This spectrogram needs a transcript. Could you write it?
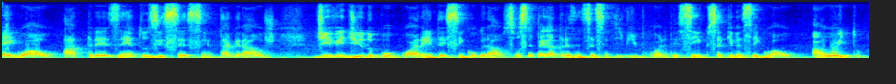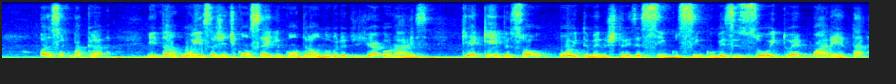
é igual a 360 graus dividido por 45 graus. Se você pegar 360 e dividir por 45, isso aqui vai ser igual a 8. Olha só que bacana. Então, com isso, a gente consegue encontrar o número de diagonais, que é quem, pessoal? 8 menos 3 é 5, 5 vezes 8 é 40,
